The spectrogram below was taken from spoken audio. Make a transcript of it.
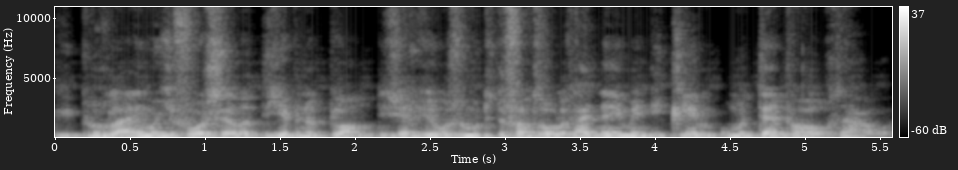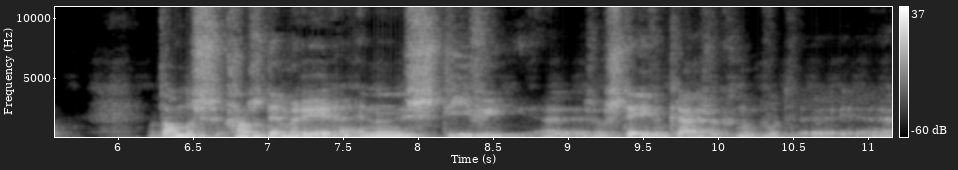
die ploegleiding moet je voorstellen, die hebben een plan. Die zeggen, jongens, we moeten de verantwoordelijkheid nemen in die klim om het tempo hoog te houden. Want anders gaan ze demereren en dan is Stevie, eh, zoals Steven Kruiswijk genoemd wordt, eh,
